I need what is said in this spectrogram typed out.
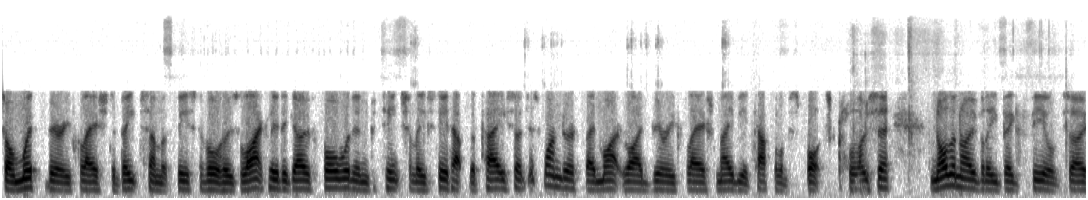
So I'm with Very Flash to beat Summer Festival, who's likely to go forward and potentially set up the pace. I just wonder if they might ride Very Flash maybe a couple of spots closer. Not an overly big field, so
